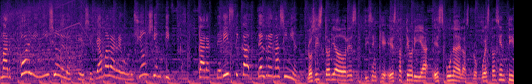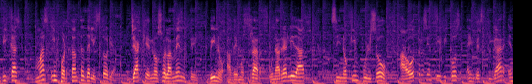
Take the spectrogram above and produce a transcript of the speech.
marcó el inicio de lo que se llama la revolución científica característica del Renacimiento. Los historiadores dicen que esta teoría es una de las propuestas científicas más importantes de la historia, ya que no solamente vino a demostrar una realidad, sino que impulsó a otros científicos a investigar en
